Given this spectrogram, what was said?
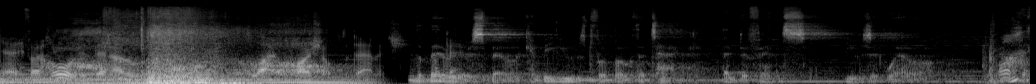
Yeah, if I hold it, then I'll block partial the damage. The barrier spell can be used for both attack and defense. Use it well. Awesome.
